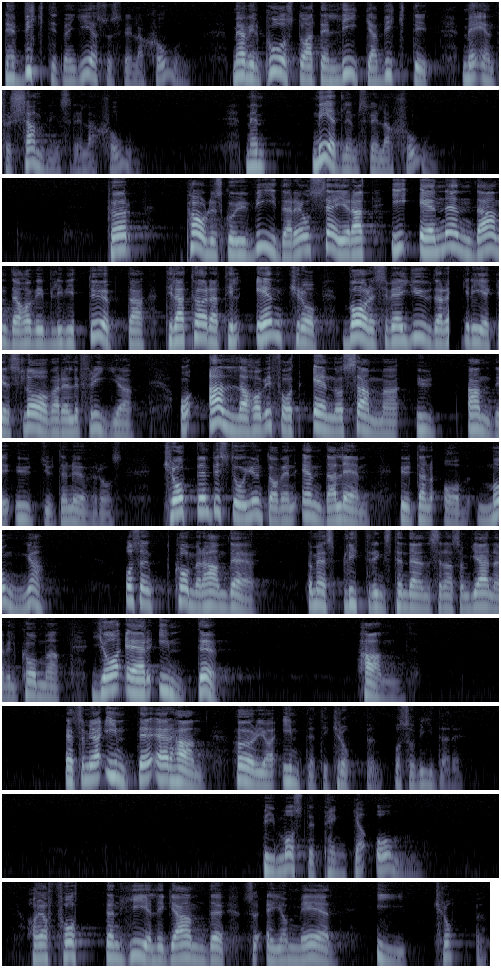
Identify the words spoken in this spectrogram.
Det är viktigt med en Jesusrelation men jag vill påstå att det är lika viktigt med en församlingsrelation. Med medlemsrelation. För Paulus går ju vidare och säger att i en enda ande har vi blivit döpta till att höra till en kropp, vare sig vi är judar, greker, slavar eller fria. Och alla har vi fått en och samma ande utgjuten över oss. Kroppen består ju inte av en enda lem, utan av många. Och sen kommer han där, de här splittringstendenserna som gärna vill komma. Jag är inte hand Eftersom jag inte är han, hör jag inte till kroppen och så vidare. Vi måste tänka om. Har jag fått den heliga ande så är jag med i kroppen.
